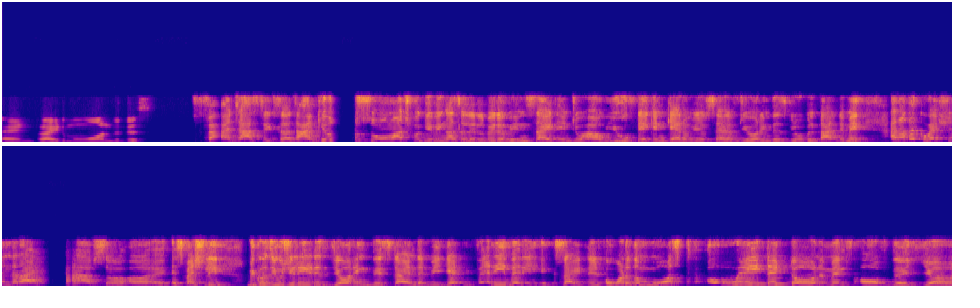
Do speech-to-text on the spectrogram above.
and try to move on with this. Fantastic, sir. Thank you so much for giving us a little bit of insight into how you've taken care of yourself during this global pandemic. Another question that I have, sir, uh, especially because usually it is during this time that we get very, very excited for one of the most awaited tournaments of the year.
